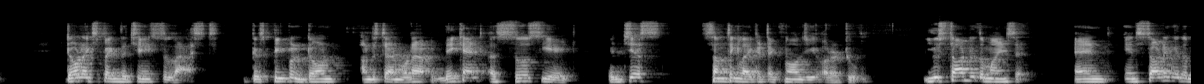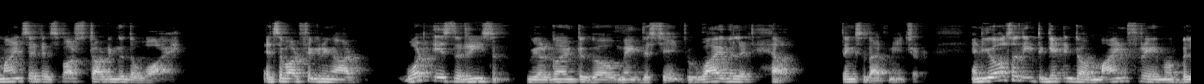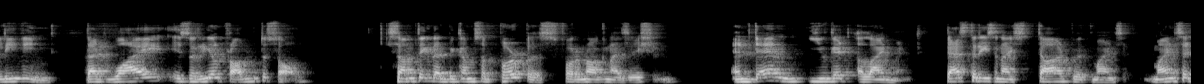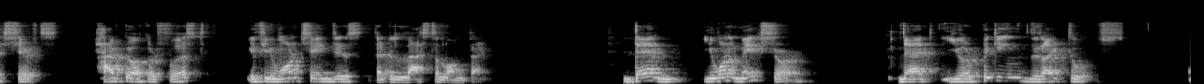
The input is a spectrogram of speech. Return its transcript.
don't expect the change to last because people don't understand what happened. They can't associate with just something like a technology or a tool. You start with the mindset. And in starting with the mindset, it's about starting with the why. It's about figuring out what is the reason we are going to go make this change? Why will it help? Things of that nature. And you also need to get into a mind frame of believing that why is a real problem to solve, something that becomes a purpose for an organization. And then you get alignment. That's the reason I start with mindset. Mindset shifts have to occur first if you want changes that will last a long time. Then you want to make sure that you're picking the right tools.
